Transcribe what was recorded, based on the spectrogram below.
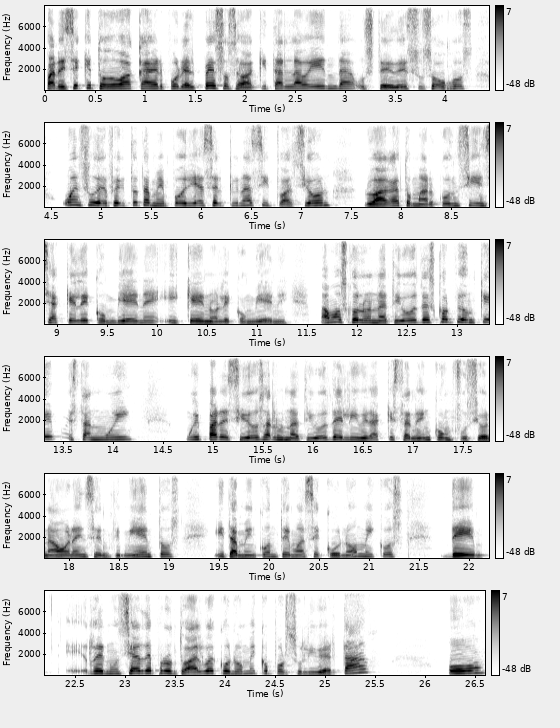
parece que todo va a caer por el peso, se va a quitar la venda usted sus ojos o en su defecto también podría ser que una situación lo haga tomar conciencia qué le conviene y qué no le conviene. Vamos con los nativos de Escorpión que están muy muy parecidos a los nativos de Libra que están en confusión ahora en sentimientos y también con temas económicos, de eh, renunciar de pronto a algo económico por su libertad o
